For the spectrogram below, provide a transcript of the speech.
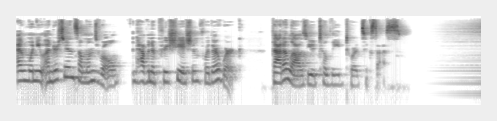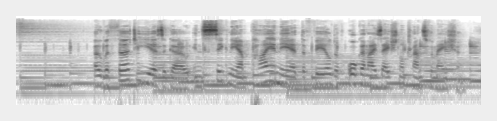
And when you understand someone's role and have an appreciation for their work, that allows you to lead toward success. Over 30 years ago, Insigniam pioneered the field of organizational transformation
